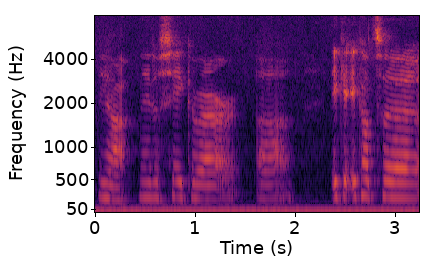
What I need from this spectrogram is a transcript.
Ja, nee, dat is zeker waar. Uh, ik, ik had, uh,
